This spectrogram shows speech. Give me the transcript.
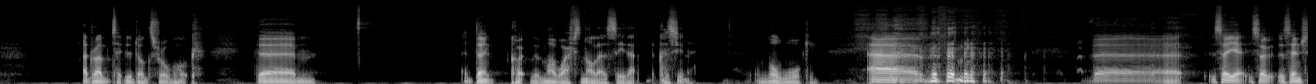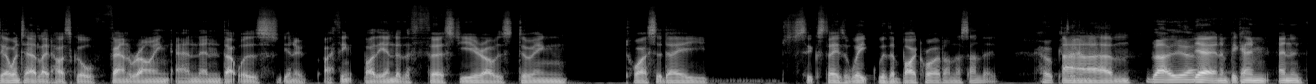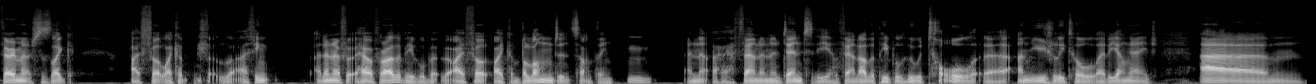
I'd rather take the dogs for a walk. The um, don't quote my wife's not allowed to see that because you know more walking. Um, the so yeah, so essentially, I went to Adelaide High School, found rowing, and then that was you know I think by the end of the first year, I was doing twice a day, six days a week with a bike ride on a Sunday. Hooked um, that, yeah, yeah, and it became and very much as like I felt like a, I think I don't know if it, how for other people, but I felt like I belonged in something. Mm and I found an identity and found other people who were tall, uh, unusually tall at a young age. Um,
